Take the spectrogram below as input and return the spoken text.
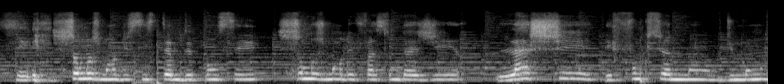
c'est changement du système de pensée, changement de façon d'agir, lâcher les fonctionnements du monde.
